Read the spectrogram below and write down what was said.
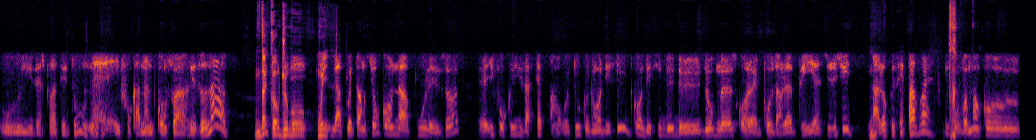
où ils exploitent et tout, mais il faut quand même qu'on soit raisonnable. D'accord, Jomo. Oui. La prétention qu'on a pour les uns, euh, il faut qu'ils acceptent en retour que nous on décide, qu'on décide de nos mœurs qu'on leur impose dans leur pays, ainsi de suite. Mm. Alors que c'est pas vrai. Il faut vraiment qu'on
